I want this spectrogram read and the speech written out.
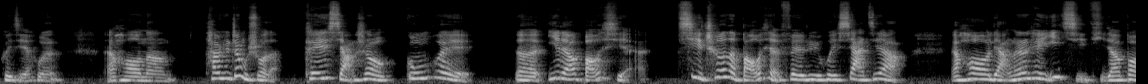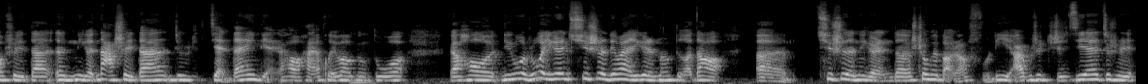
会结婚，然后呢他们是这么说的：可以享受工会。的医疗保险、汽车的保险费率会下降，然后两个人可以一起提交报税单，呃，那个纳税单就是简单一点，然后还回报更多。然后你如果如果一个人去世，另外一个人能得到呃去世的那个人的社会保障福利，而不是直接就是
